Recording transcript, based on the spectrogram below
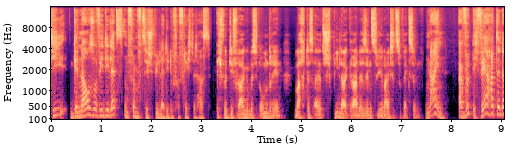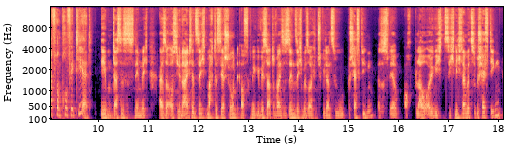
die genauso wie die letzten 50 Spieler, die du verpflichtet hast? Ich würde die Frage ein bisschen umdrehen. Macht es als Spieler gerade Sinn, zu United zu wechseln? Nein. Aber wirklich, wer hat denn davon profitiert? Eben, das ist es nämlich. Also aus United-Sicht macht es ja schon auf eine gewisse Art und Weise Sinn, sich mit solchen Spielern zu beschäftigen. Also es wäre auch blauäugig, sich nicht damit zu beschäftigen,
